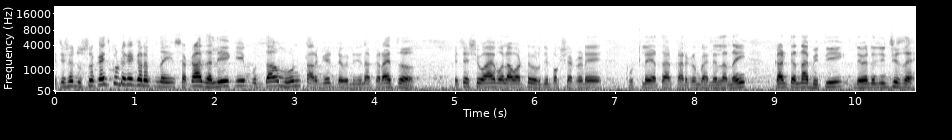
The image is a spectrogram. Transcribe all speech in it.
याच्याशिवाय दुसरं काहीच कुठे काही करत नाही. सकाळ झाली की मुद्दाम होऊन टार्गेट देवेंद्रजींना करायचं. याच्याशिवाय मला वाटतं विरोधी पक्षाकडे कुठलाही आता कार्यक्रम राहिलेला नाही. कारण त्यांना भीती देवेंद्रजींचीच आहे.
